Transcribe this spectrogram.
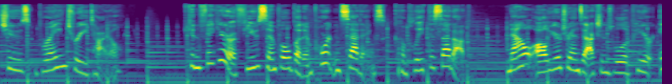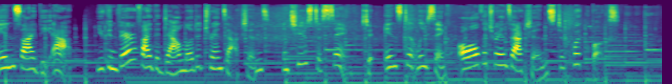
Choose Braintree tile. Configure a few simple but important settings. Complete the setup. Now all your transactions will appear inside the app you can verify the downloaded transactions and choose to sync to instantly sync all the transactions to QuickBooks.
